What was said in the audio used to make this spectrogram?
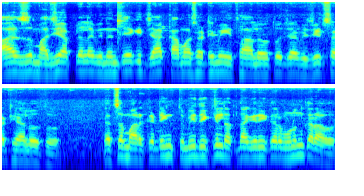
आज माझी आपल्याला विनंती आहे की ज्या कामासाठी मी इथं आलो होतो ज्या व्हिजिटसाठी आलो होतो त्याचं मार्केटिंग तुम्ही देखील रत्नागिरीकर म्हणून करावं.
